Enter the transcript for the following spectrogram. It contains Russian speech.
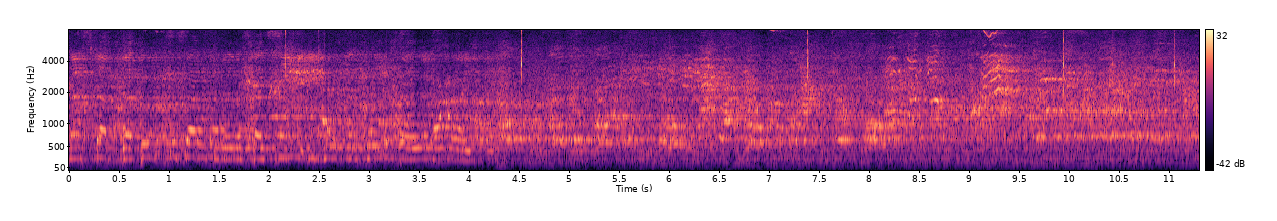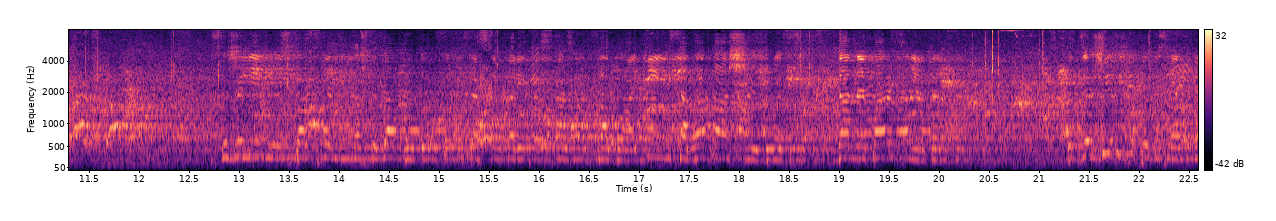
На старт готовится Сорокина Анастасия и Гортер Коля Пауэр Фрай. К сожалению, спортсмен немножко запутался, не совсем корректно сказал собаке, и собака ошиблась. Данная пара снята. Поддержите их аплодисментами.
